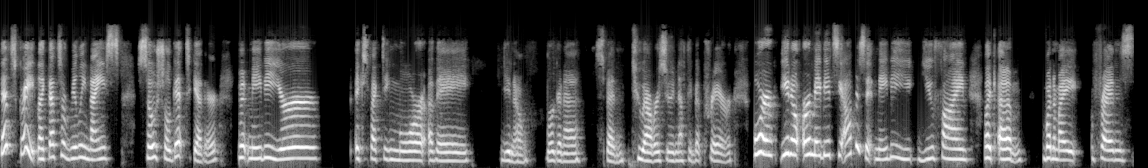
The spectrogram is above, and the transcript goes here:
that's great. Like that's a really nice social get together. But maybe you're expecting more of a, you know, we're going to spend two hours doing nothing but prayer, or you know, or maybe it's the opposite. Maybe you find like um one of my friends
